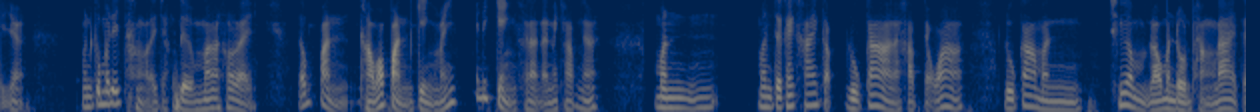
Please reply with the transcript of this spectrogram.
ยๆอะมันก็ไม่ได้ถังอะไรจากเดิมมากเท่าไหร่ แล้วปั่นถามว่าปั่นเก่งไหมไม่ได้เก่งขนาดนั้นนะครับนะ มันมันจะคล้ายๆกับลูก้านะครับ แต่ว่าลูก้ามันเชื่อมแล้วมันโดนพังได้ แต่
